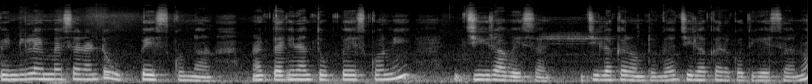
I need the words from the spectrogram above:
పిండిలో ఏం వేసానంటే ఉప్పు వేసుకున్నాను. నాకు తగినంత ఉప్పు వేసుకొని జీరా వేసాను జీలకర్ర ఉంటుంది కదా జీలకర్ర కొద్దిగా వేసాను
